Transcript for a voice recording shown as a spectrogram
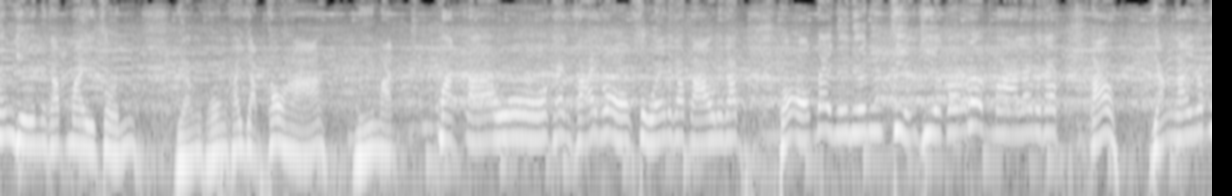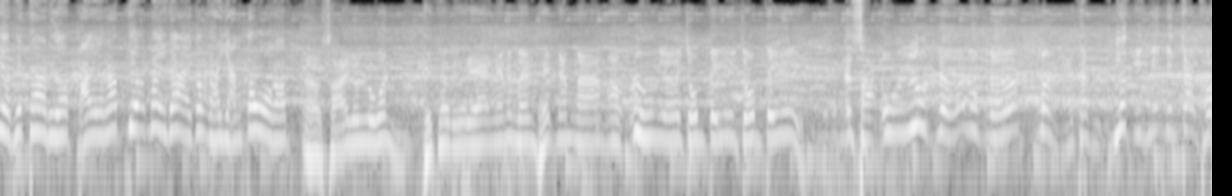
ทั้งยืนนะครับไม่สนยังคงขยับเข้าหา มีหมัดหมัดตาโอ้แข้งซ้ายก็ออกสวยนะครับเอาเลยครับ พอออกได้เนื้อๆนี่เสียงเชียร์ก็เริ่มมาแล้วนะครับ เอายังไงครับเนี่ยเพชรท่าเรือไปรับเยอะไม่ได้ต้องขยันโต้ครับอ้าวซ้ายล้วนๆเพชรท่าเรือแดงนะน้ำเงินเพชรน้ำงามเอาลุยเลยโจมตีโจมตี สายอุ้ยลุดเหนือลุดเหนือแหมาท่านลึกอีกนิดนึงก้านคอ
